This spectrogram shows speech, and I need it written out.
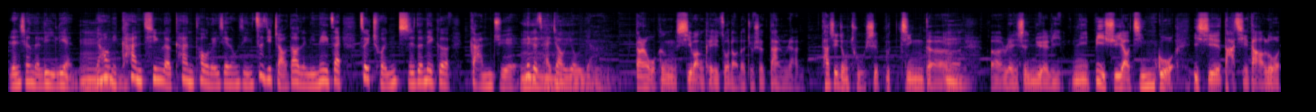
人生的历练，嗯然后你看清了、看透了一些东西，你自己找到了你内在最纯直的那个感觉，那个才叫优雅。当然，我更希望可以做到的就是淡然，它是一种处事不惊的。嗯呃，人生阅历，你必须要经过一些大起大落，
